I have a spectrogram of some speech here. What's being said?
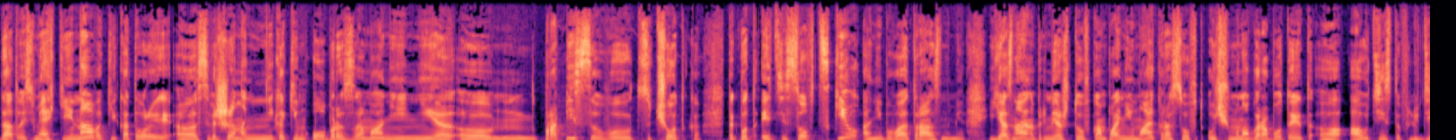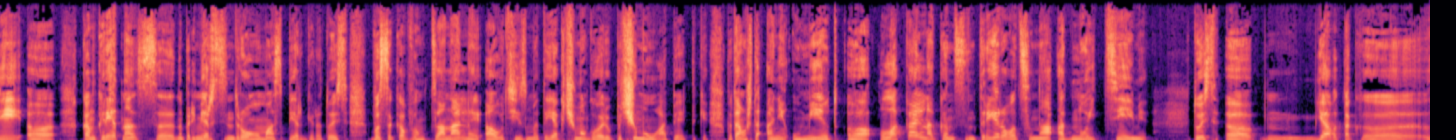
да, то есть мягкие навыки, которые э, совершенно никаким образом они не э, прописываются четко. Так вот, эти soft skill, они бывают разными. Я знаю, например, что в компании Microsoft очень много работает э, аутистов, людей э, конкретно с, например, с синдромом Аспергера, то есть высокофункциональный аутизм. Это я к чему говорю? Почему, опять-таки? Потому что они умеют э, локально концентрироваться на одной теме. То есть э, я вот так э,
